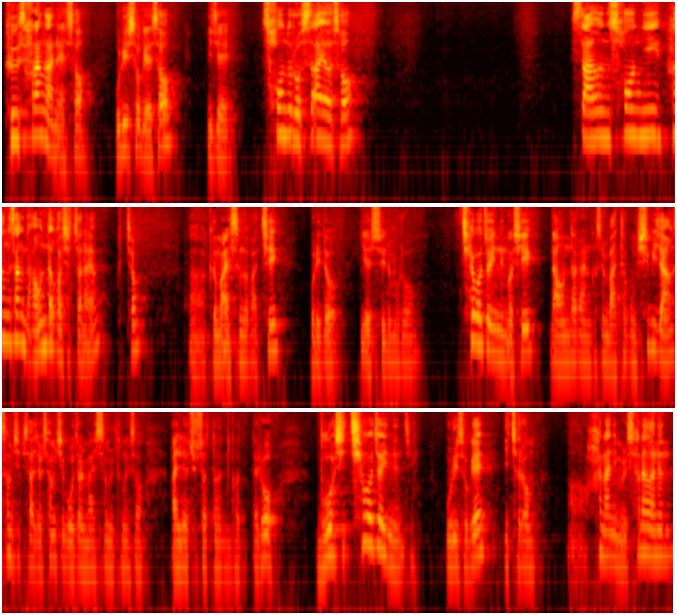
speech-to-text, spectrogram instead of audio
그 사랑 안에서 우리 속에서 이제 선으로 쌓여서 쌓은 선이 항상 나온다고 하셨잖아요. 그렇죠? 그 말씀과 같이 우리도 예수 이름으로 채워져 있는 것이 나온다라는 것을 마태복음 12장 34절 35절 말씀을 통해서 알려주셨던 것대로 무엇이 채워져 있는지 우리 속에 이처럼 어, 하나님을 사랑하는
